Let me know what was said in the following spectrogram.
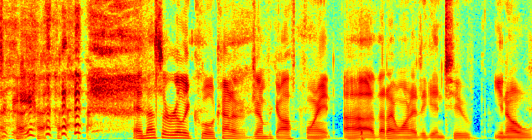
to be. and that's a really cool kind of jumping off point uh, that I wanted to get into. You know,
